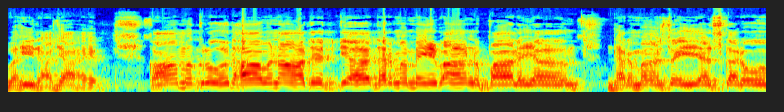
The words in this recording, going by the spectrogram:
वही राजा है। काम क्रोधावनादृत्य धर्म मेवानुपालय। धर्म श्रेयस्करो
